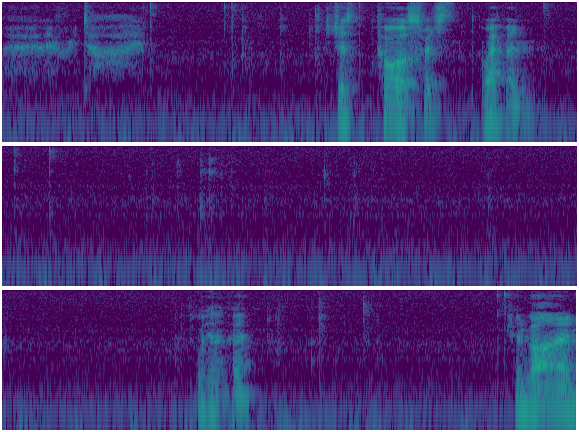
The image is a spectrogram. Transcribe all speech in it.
Every time. Just pause, switch weapon. Pet. Combine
